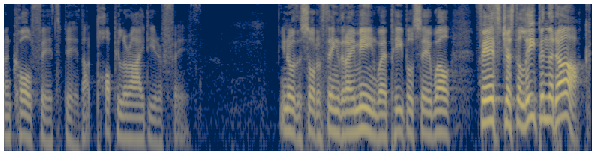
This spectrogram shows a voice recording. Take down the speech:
and call faith today, that popular idea of faith. You know, the sort of thing that I mean, where people say, well, faith's just a leap in the dark,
